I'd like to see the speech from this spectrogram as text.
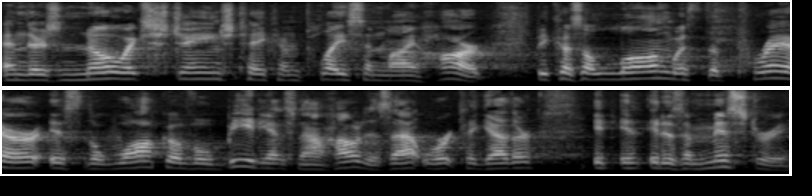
and there's no exchange taking place in my heart? Because along with the prayer is the walk of obedience. Now, how does that work together? it, it, it is a mystery.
